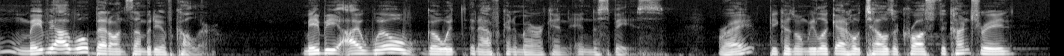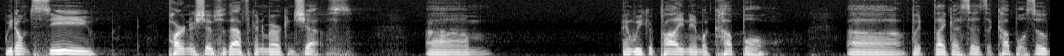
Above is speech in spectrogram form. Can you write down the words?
mm, maybe I will bet on somebody of color. Maybe I will go with an African American in the space. right? Because when we look at hotels across the country, we don't see partnerships with African American chefs. Um, and we could probably name a couple. Uh, but like I said, it's a couple. So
